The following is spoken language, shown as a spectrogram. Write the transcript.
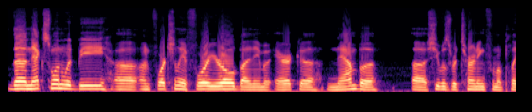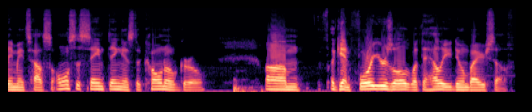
the next one would be, uh, unfortunately, a four-year-old by the name of Erica Namba. Uh, she was returning from a playmate's house, so almost the same thing as the Kono girl. Um, again, four years old. What the hell are you doing by yourself?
